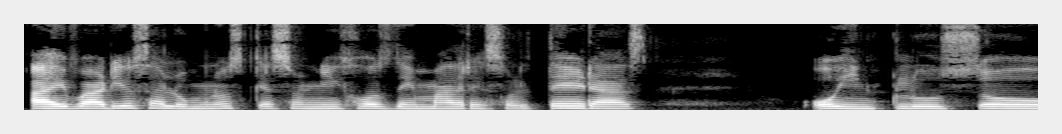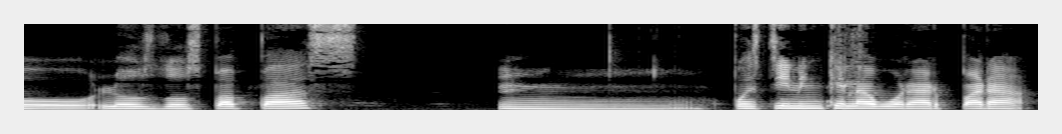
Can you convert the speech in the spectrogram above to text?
hay varios alumnos que son hijos de madres solteras o incluso los dos papás mm, pues tienen que elaborar para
